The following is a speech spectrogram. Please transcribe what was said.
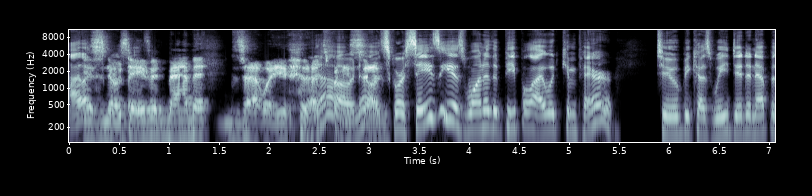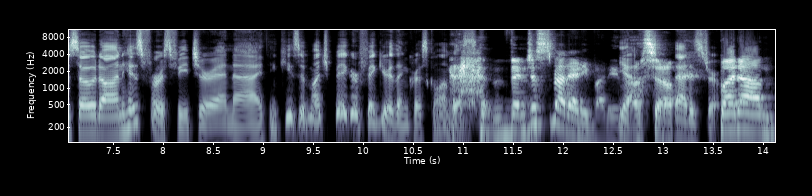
I like he's no david mamet is that what you that's no, what you no. said Scorsese is one of the people I would compare to because we did an episode on his first feature, and uh, I think he's a much bigger figure than Chris Columbus. than just about anybody, Yeah. though. So, that is true. but um,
